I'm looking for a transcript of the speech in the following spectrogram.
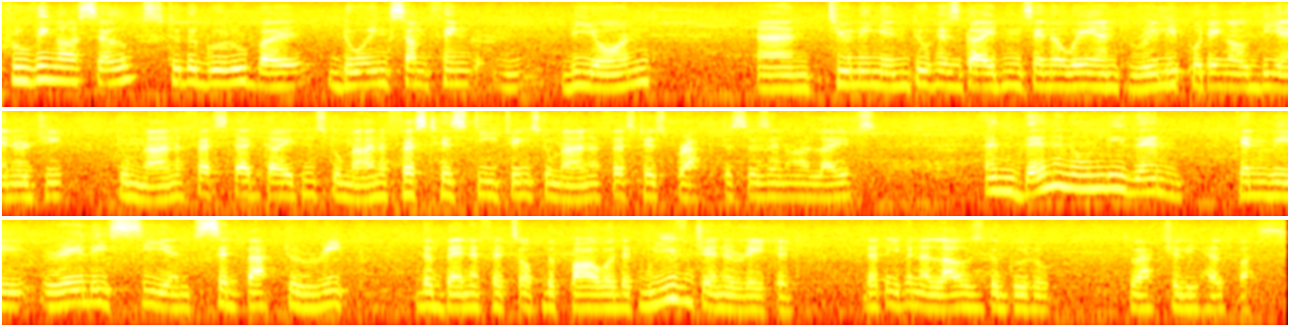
proving ourselves to the Guru by doing something beyond and tuning into his guidance in a way and really putting out the energy to manifest that guidance, to manifest his teachings, to manifest his practices in our lives. And then and only then can we really see and sit back to reap the benefits of the power that we've generated that even allows the Guru to actually help us.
